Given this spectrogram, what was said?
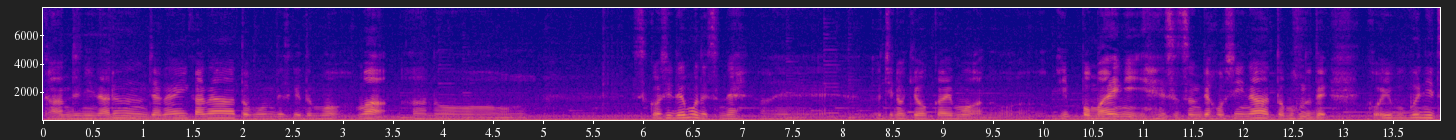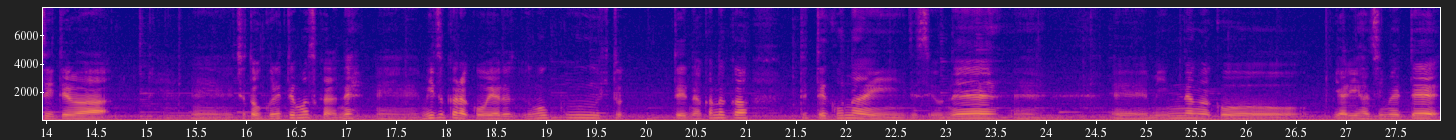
感じになるんじゃないかなと思うんですけどもまああのー、少しでもですね、えー、うちの業界もあの一歩前に 進んでほしいなと思うのでこういう部分については、え、ちょっと遅れてますからね、えー、自らこうやる動く人ってなかなか出てこないですよね。ええー、みんながこうやり始めて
